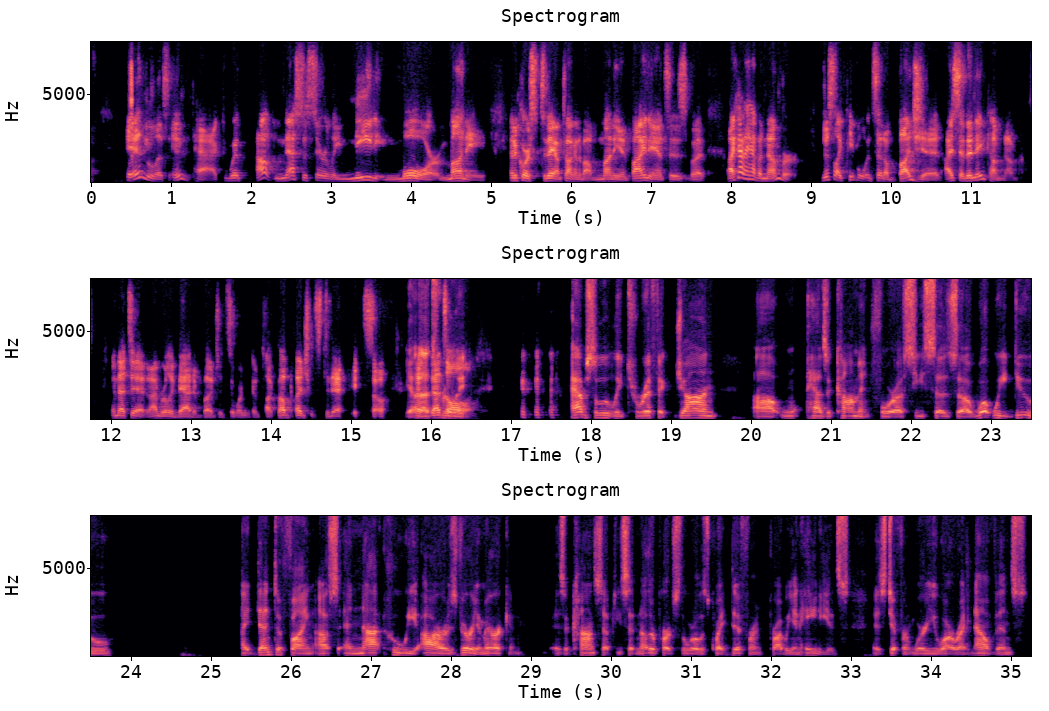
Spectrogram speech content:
endless impact without necessarily needing more money. And of course, today I'm talking about money and finances, but I kind of have a number just like people would set a budget, I set an income number, and that's it. And I'm really bad at budgets, so we're not going to talk about budgets today. So yeah, that's, that's really, all. absolutely terrific, John. uh, has a comment for us. He says, uh, What we do, identifying us and not who we are, is very American as a concept. He said, In other parts of the world, it's quite different. Probably in Haiti, it's, it's different where you are right now, Vince.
